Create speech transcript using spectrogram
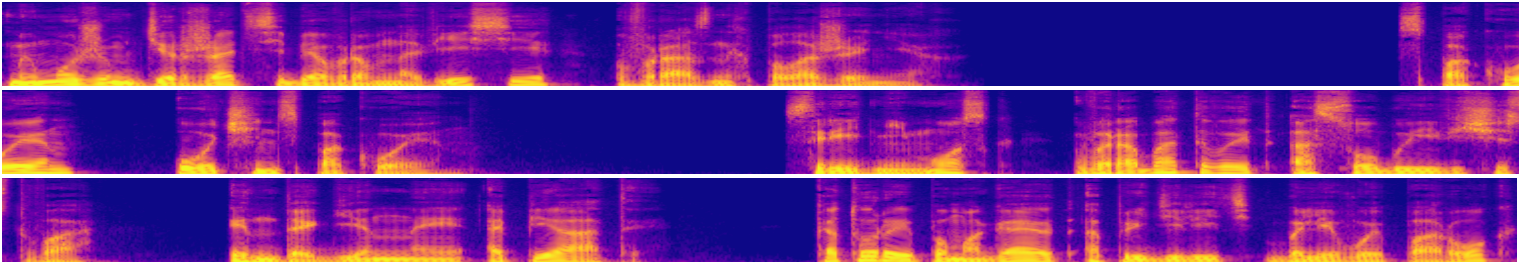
мы можем держать себя в равновесии в разных положениях. Спокоен, очень спокоен. Средний мозг вырабатывает особые вещества, эндогенные опиаты, которые помогают определить болевой порог,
